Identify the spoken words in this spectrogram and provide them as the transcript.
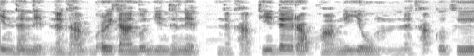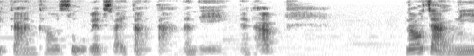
อินเทอร์เน็ตนะครับ บริการบนอินเทอร์เน็ตนะครับที่ได้รับความนิยมนะครับ ก็คือการเข้าสู่เว็บไซต์ต่างๆ นั่นเองนะครับ นอกจากนี้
